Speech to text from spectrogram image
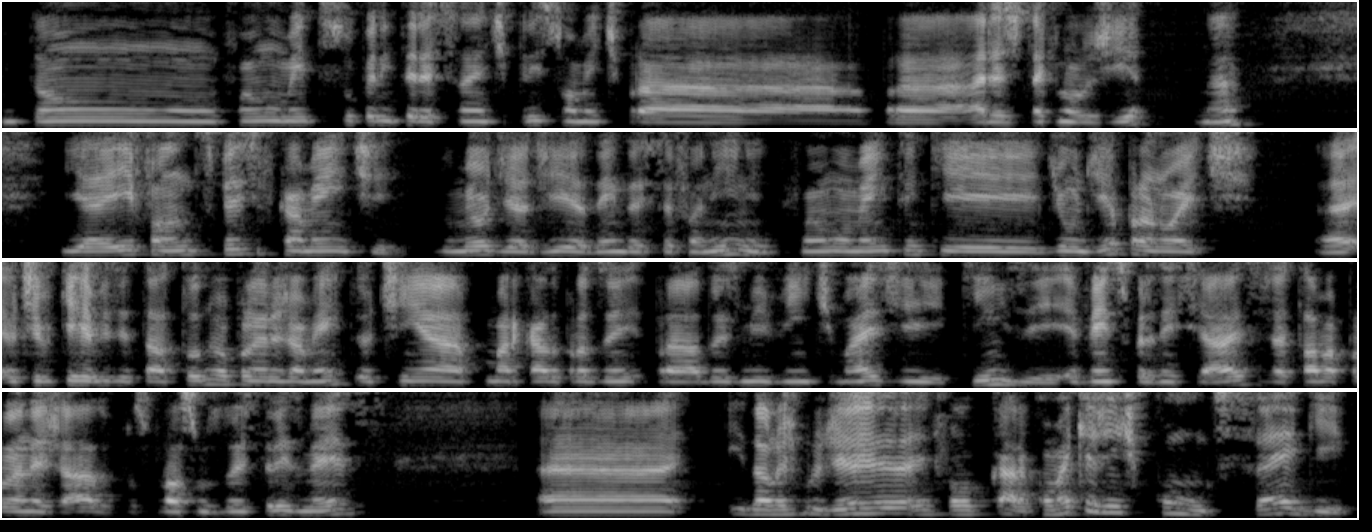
Então, foi um momento super interessante, principalmente para áreas de tecnologia, né? E aí, falando especificamente do meu dia a dia dentro da Stefanini, foi um momento em que, de um dia para a noite, é, eu tive que revisitar todo o meu planejamento. Eu tinha marcado para 2020 mais de 15 eventos presenciais, já estava planejado para os próximos dois, três meses. É, e da noite para o dia, a gente falou, cara, como é que a gente consegue,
